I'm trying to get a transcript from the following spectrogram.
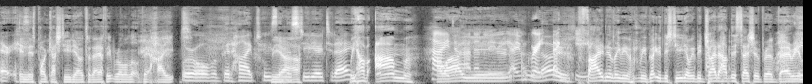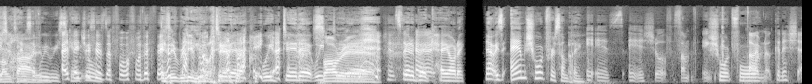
in this podcast studio today. I think we're all a little bit hyped. We're all a bit hyped. Who's We in are. the studio today? we have Am. Hi, How are Dan and you? Lili. I'm great, thank you. Finally, we've, we've got you in the studio. We've been trying to have this session for a How very many long times time. Have we rescheduled? I think this is the fourth or the fifth. Is it really? Not? We did it. We did it. We Sorry. did it. It's It's been a bit chaotic. Now, is AM short for something? It is. It is short for something. Short that for I'm not going to share.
